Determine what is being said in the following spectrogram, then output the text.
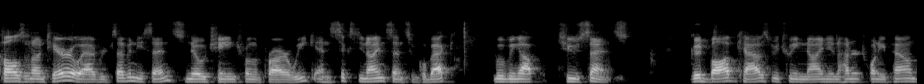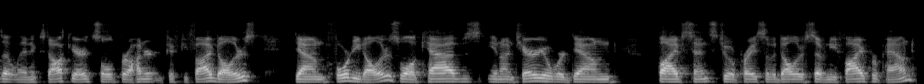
Culls in Ontario averaged 70 cents, no change from the prior week, and 69 cents in Quebec, moving up 2 cents. Good Bob calves between 90 and 120 pounds at Atlantic Stockyards sold for $155, down $40, while calves in Ontario were down 5 cents to a price of $1.75 per pound.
